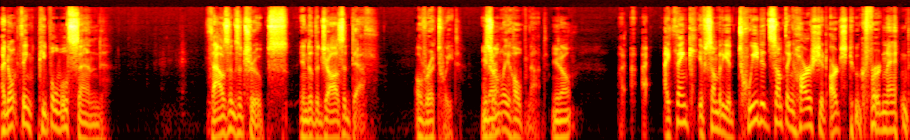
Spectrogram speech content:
I don't think people will send thousands of troops into the jaws of death over a tweet. You I certainly hope not. You know, I, I think if somebody had tweeted something harsh at Archduke Ferdinand,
